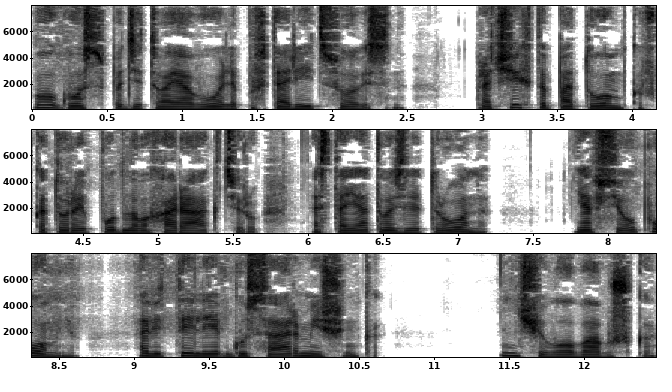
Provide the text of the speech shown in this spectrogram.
О, Господи, Твоя воля, повторить совестно. Про чьих-то потомков, которые подлого характеру, а стоят возле трона. Я все помню. А ведь ты лейб-гусар, Мишенька. Ничего, бабушка,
